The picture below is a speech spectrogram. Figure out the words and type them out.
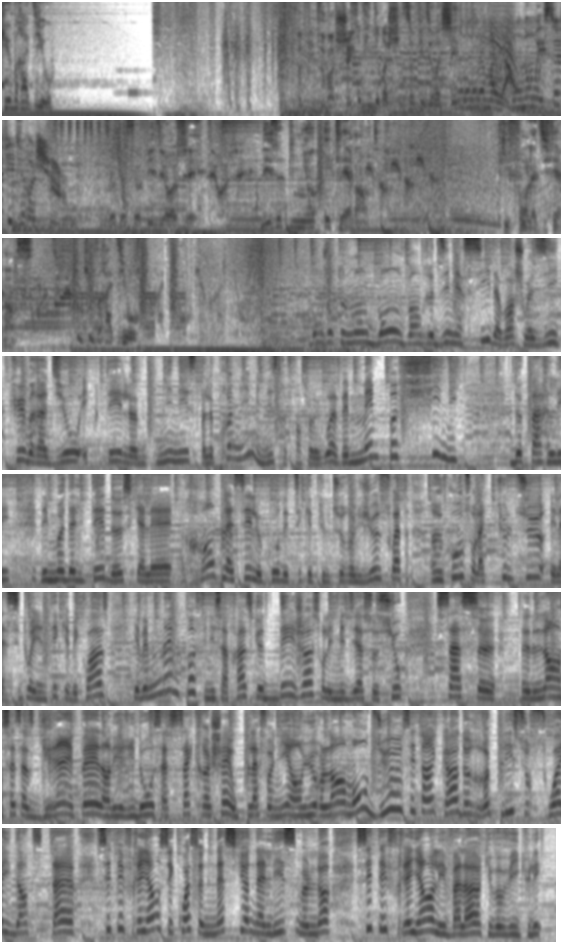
Cube Radio. Sophie Durocher. Sophie Durocher. Sophie Durocher. Mon nom est Sophie Durocher. Sophie Durocher. Des opinions éclairantes qui font la différence. Cube Radio. Bonjour tout le monde, bon vendredi. Merci d'avoir choisi Cube Radio. Écoutez, le ministre, le premier ministre François Legault avait même pas fini de parler des modalités de ce qui allait remplacer le cours d'éthique et de culture religieuse, soit un cours sur la culture et la citoyenneté québécoise. Il avait même pas fini sa phrase que déjà sur les médias sociaux, ça se lançait, ça se grimpait dans les rideaux, ça s'accrochait au plafonnier en hurlant Mon Dieu, c'est un cas de repli sur soi identitaire. C'est effrayant, c'est quoi ce nationalisme-là? C'est effrayant les valeurs qui va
